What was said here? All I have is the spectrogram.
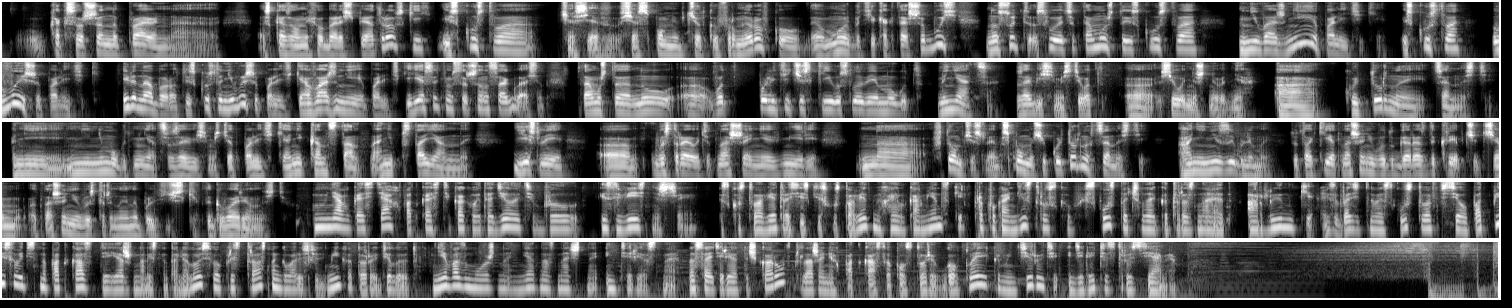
как совершенно правильно сказал Михаил Борисович Петровский, искусство Сейчас я сейчас вспомню четкую формулировку. Может быть, я как-то ошибусь, но суть сводится к тому, что искусство не важнее политики, искусство выше политики. Или наоборот, искусство не выше политики, а важнее политики. Я с этим совершенно согласен. Потому что, ну, э, вот политические условия могут меняться в зависимости от э, сегодняшнего дня. А культурные ценности, они не, не могут меняться в зависимости от политики. Они константны, они постоянны. Если э, выстраивать отношения в мире на, в том числе с помощью культурных ценностей, а они незыблемы, то такие отношения будут гораздо крепче, чем отношения, выстроенные на политических договоренностях. У меня в гостях в подкасте «Как вы это делаете» был известнейший искусствовед, российский искусствовед Михаил Каменский, пропагандист русского искусства, человек, который знает о рынке изобразительного искусства. Все. Подписывайтесь на подкаст, где я, журналист Наталья Лосева, пристрастно говорю с людьми, которые делают невозможное, неоднозначное, интересное. На сайте ria.ru, в приложениях подкаста Apple Story, Google Play комментируйте и делитесь с друзьями.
